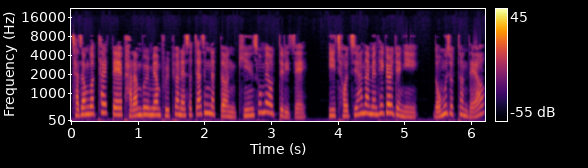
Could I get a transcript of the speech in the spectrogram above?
자전거 탈 때 바람 불면 불편해서 짜증났던 긴 소매 옷들 이제 이 저지 하나면 해결되니 너무 좋던데요?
